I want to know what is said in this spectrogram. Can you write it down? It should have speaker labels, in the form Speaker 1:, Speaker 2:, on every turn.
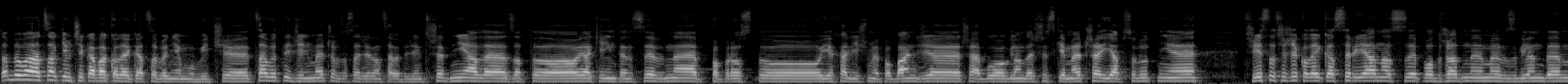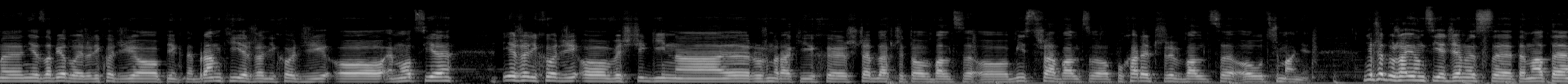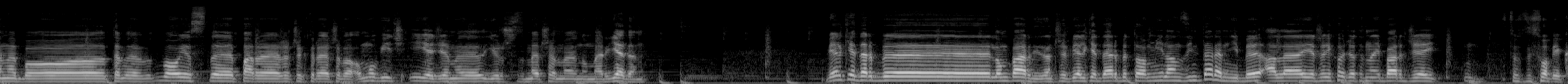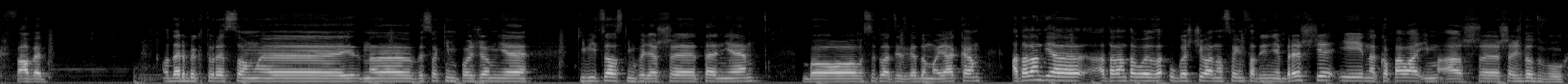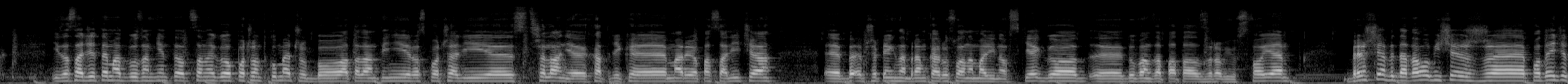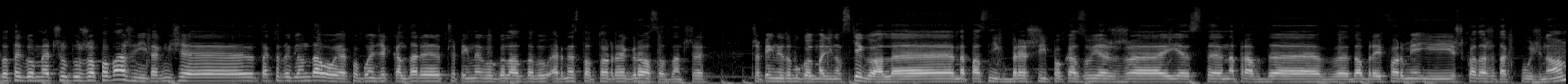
Speaker 1: To była całkiem ciekawa kolejka, co by nie mówić. E, Cały tydzień meczów, w zasadzie no cały tydzień, trzy dni, ale za to jakie intensywne. Po prostu jechaliśmy po bandzie, trzeba było oglądać wszystkie mecze i absolutnie 33 kolejka Serie nas pod żadnym względem nie zawiodła, jeżeli chodzi o piękne bramki, jeżeli chodzi o emocje. Jeżeli chodzi o wyścigi na e, różnorakich e, szczeblach, czy to w walce o mistrza, w walce o puchary, czy w walce o utrzymanie. Nie przedłużając, jedziemy z e, tematem, bo, te, bo jest e, parę rzeczy, które trzeba omówić i jedziemy już z meczem numer jeden. Wielkie derby Lombardii, znaczy wielkie derby to Milan z Interem niby, ale jeżeli chodzi o te najbardziej, w cudzysłowie, krwawe, o derby, które są e, na wysokim poziomie kibicowskim, chociaż e, te nie, bo sytuacja jest wiadomo jaka. Atalantia, Atalanta ugościła na swoim stadionie Breszcie i nakopała im aż e, 6 do 2. I w zasadzie temat był zamknięty od samego początku meczu, bo Atalantini rozpoczęli e, strzelanie. Hatryk Mario Pasalicia, e, przepiękna bramka Rusłana Malinowskiego, e, Duwan Zapata zrobił swoje. Brescia wydawało mi się, że podejdzie do tego meczu dużo poważniej. Tak mi się tak to wyglądało, jak po błędzie Kaldary przepięknego gola zdobył Ernesto Torregrosa, znaczy przepiękny to był gol Malinowskiego, ale napastnik Bresci pokazuje, że jest naprawdę w dobrej formie i szkoda, że tak późno.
